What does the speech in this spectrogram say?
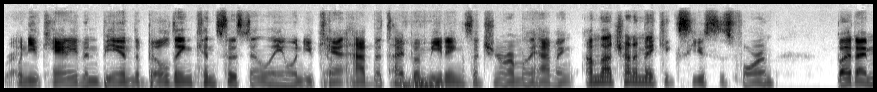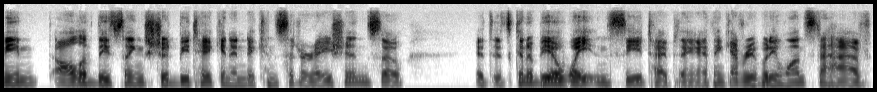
right. when you can't even be in the building consistently, when you can't have the type mm-hmm. of meetings that you're normally having. I'm not trying to make excuses for him, but I mean, all of these things should be taken into consideration. So it, it's going to be a wait and see type thing. I think everybody wants to have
